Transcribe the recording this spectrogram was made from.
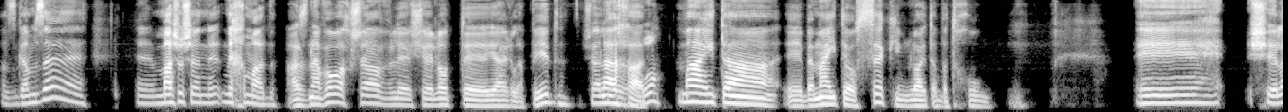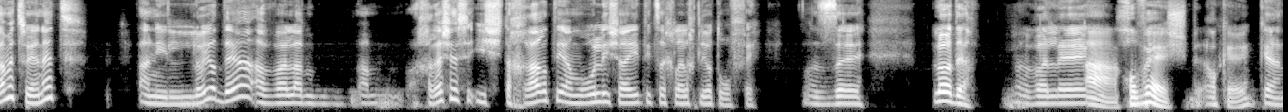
אז גם זה uh, משהו שנחמד. אז נעבור עכשיו לשאלות אה, יאיר לפיד. שאלה אחת. מה היית, אה, במה היית עוסק אם לא היית בתחום? אה, שאלה מצוינת. אני לא יודע, אבל אחרי שהשתחררתי אמרו לי שהייתי צריך ללכת להיות רופא. אז אה, לא יודע, אבל אה, אה, חובש, אוקיי. כן.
